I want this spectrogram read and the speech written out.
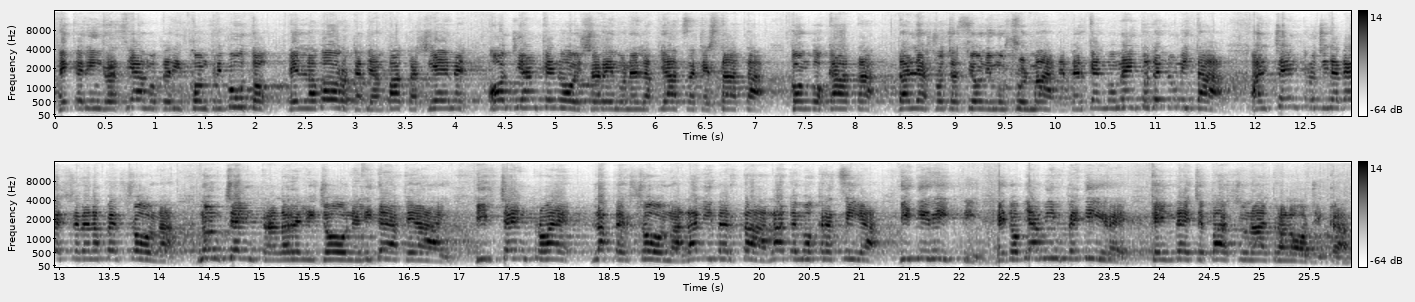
e che ringraziamo per il contributo e il lavoro che abbiamo fatto assieme, oggi anche noi saremo nella piazza che è stata convocata dalle associazioni musulmane, perché è il momento dell'unità, al centro ci deve essere la persona, non c'entra la religione, l'idea che hai, il centro è la persona, la libertà, la democrazia, i diritti. E dobbiamo impedire che invece passi un'altra logica,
